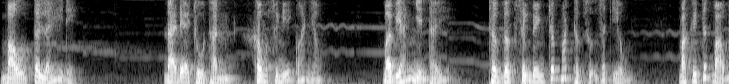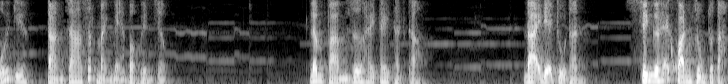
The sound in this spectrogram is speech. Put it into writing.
Mau tới lấy đi. Đại địa chủ thần không suy nghĩ quá nhiều, Bởi vì hắn nhìn thấy, Thực lực sinh linh trước mắt thực sự rất yếu, Mà khi tức bảo bối kia Tản ra rất mạnh mẽ và huyền diệu. Lâm phàm giơ hai tay thật cao. Đại địa chủ thần, Xin người hãy khoan dung cho ta.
